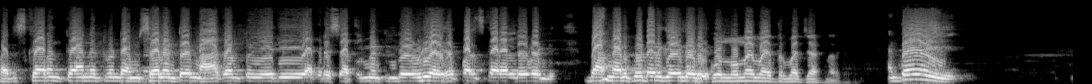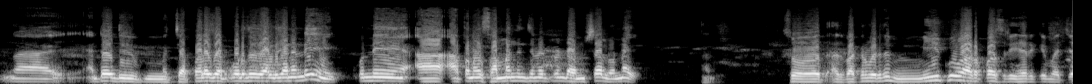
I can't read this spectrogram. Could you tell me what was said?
పరిష్కారం కానటువంటి అంశాలంటే నాకంటూ ఏది అక్కడ సెటిల్మెంట్ లేవు పరిష్కారాలు లేవండి. దాన్ని అనుకోవడానికి ఏం లేదు. కొన్ని ఉన్నాయి మా ఇద్దరి మధ్య అంటున్నారు అంటే అంటే ఇది చెప్పాలో చెప్పకూడదు కాదు కానండి కొన్ని అతనికి సంబంధించినటువంటి అంశాలు ఉన్నాయి. సో అది పక్కన పెడితే మీకు అడపా శ్రీహరికి మధ్య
